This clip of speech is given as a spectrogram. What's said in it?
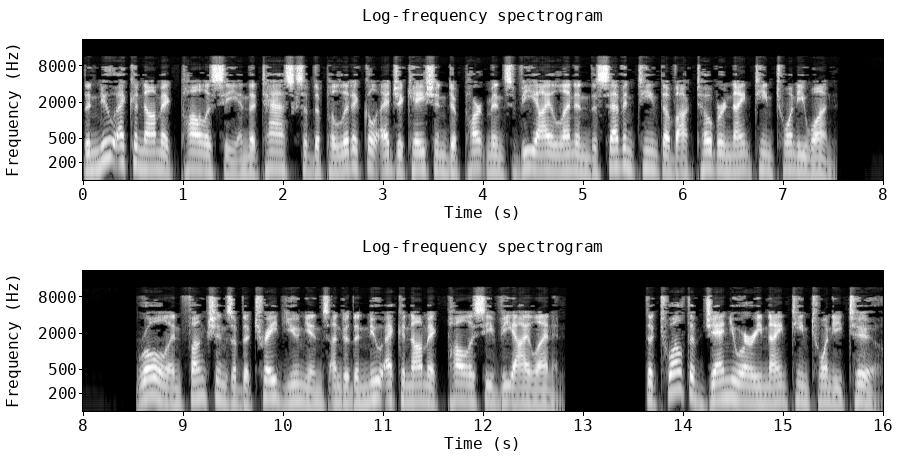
The New Economic Policy and the Tasks of the Political Education Departments V. I. Lenin 17 October 1921 Role and functions of the trade unions under the new economic policy V. I. Lenin. 12 January 1922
